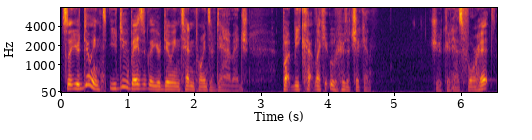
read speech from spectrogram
So you're doing you do basically you're doing ten points of damage, but because like ooh here's a chicken. Chicken has four hits.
